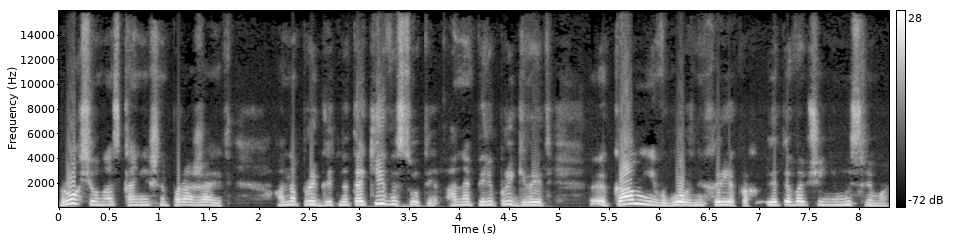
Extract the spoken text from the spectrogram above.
Рокси у нас, конечно, поражает. Она прыгает на такие высоты, она перепрыгивает э, камни в горных реках. Это вообще немыслимо.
